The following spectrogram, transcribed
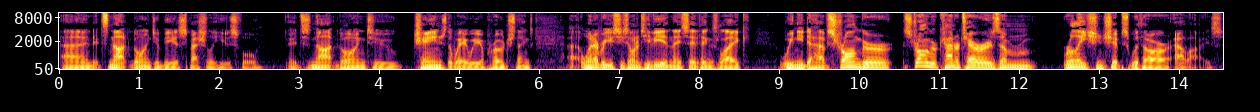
and it's not going to be especially useful. It's not going to change the way we approach things. Uh, whenever you see someone on TV and they say things like, "We need to have stronger, stronger counterterrorism relationships with our allies,"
